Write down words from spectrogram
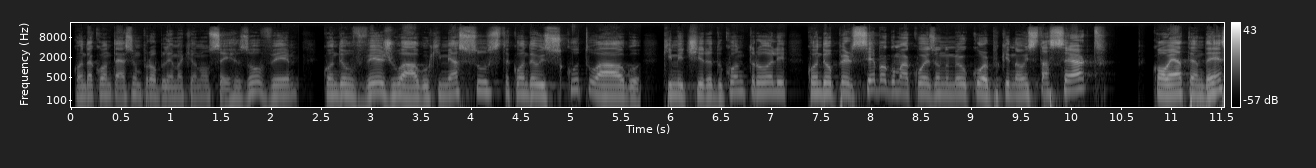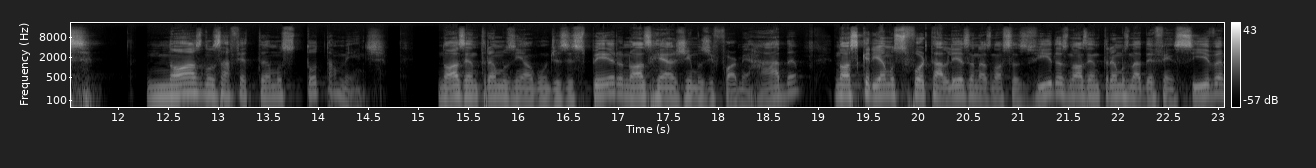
quando acontece um problema que eu não sei resolver, quando eu vejo algo que me assusta, quando eu escuto algo que me tira do controle, quando eu percebo alguma coisa no meu corpo que não está certo, qual é a tendência? Nós nos afetamos totalmente. Nós entramos em algum desespero, nós reagimos de forma errada, nós criamos fortaleza nas nossas vidas, nós entramos na defensiva,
